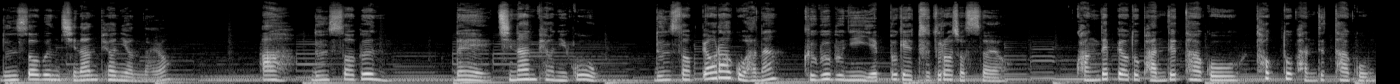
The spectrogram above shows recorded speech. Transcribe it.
눈썹은 진한 편이었나요? 아, 눈썹은 네, 진한 편이고 눈썹 뼈라고 하나? 그 부분이 예쁘게 두드러졌어요. 광대뼈도 반듯하고 턱도 반듯하고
